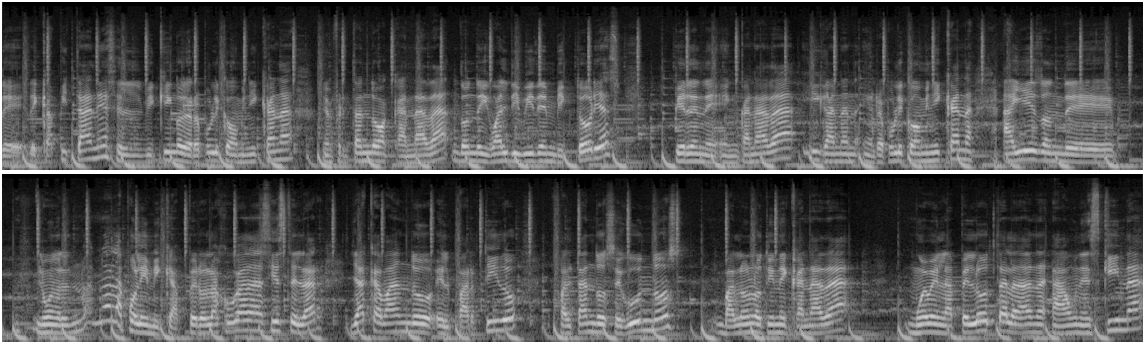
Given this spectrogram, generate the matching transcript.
de, capitanes, el vikingo de República Dominicana, enfrentando a Canadá, donde igual dividen victorias. Pierden en Canadá y ganan en República Dominicana. Ahí es donde bueno, no, la polémica, pero la jugada así estelar, ya acabando el partido, faltando segundos, balón lo tiene Canadá, mueven la pelota, la dan a una esquina,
